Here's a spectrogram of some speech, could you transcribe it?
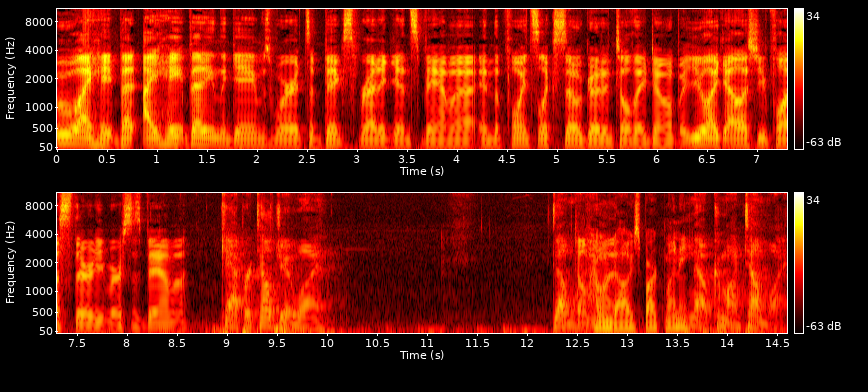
ooh, I hate bet. I hate betting the games where it's a big spread against Bama and the points look so good until they don't. But you like LSU plus thirty versus Bama. Capper, tell Joe why. Tell him Tell why. me Home why. dogs bark money. No, come on, tell him why.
